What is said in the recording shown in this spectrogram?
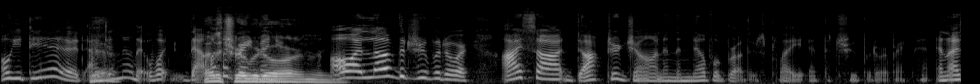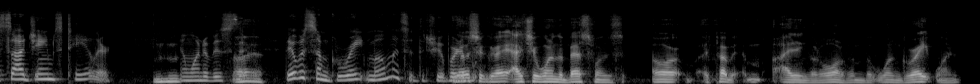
Oh, you did. I didn't know that. What that And was the a great venue. And the- Oh, I love the Troubadour. I saw Dr. John and the Neville Brothers play at the Troubadour back then, and I saw James Taylor in one of his. Oh, yeah. There was some great moments at the Troubadour. Those are great. Actually, one of the best ones, or probably I didn't go to all of them, but one great one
